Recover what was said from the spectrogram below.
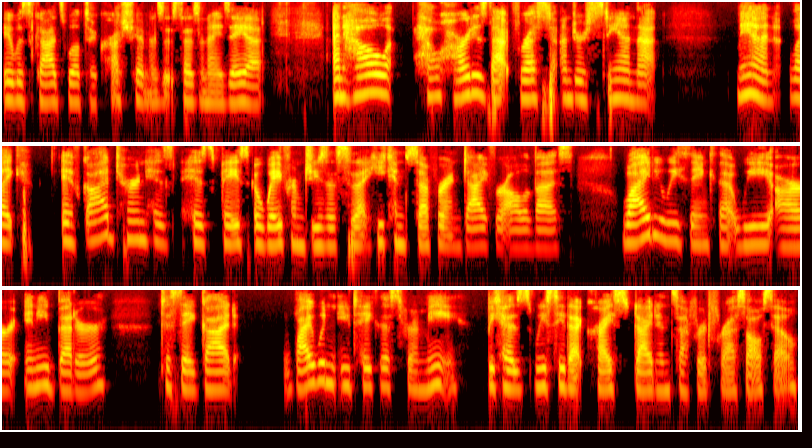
it was God's will to crush him as it says in Isaiah. And how how hard is that for us to understand that man, like if God turned his his face away from Jesus so that he can suffer and die for all of us, why do we think that we are any better to say, God, why wouldn't you take this from me? Because we see that Christ died and suffered for us also.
